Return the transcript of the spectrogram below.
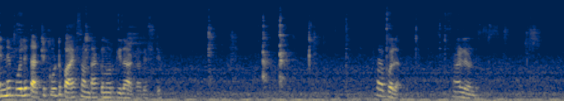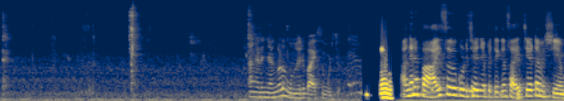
എന്നെ പോലെ തട്ടിക്കൂട്ട് പായസം ഉണ്ടാക്കുന്നവർക്ക് ഇതാട്ടോ ബെസ്റ്റ് കുഴപ്പമില്ല. ഉണ്ട്. അങ്ങനെ ഞങ്ങൾ മൂന്നുപേര് പായസം കുടിച്ചു. അങ്ങനെ പായസമൊക്കെ കുടിച്ചു കഴിഞ്ഞപ്പോഴത്തേക്കും സഹിച്ചേട്ടൻ വിഷയം.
